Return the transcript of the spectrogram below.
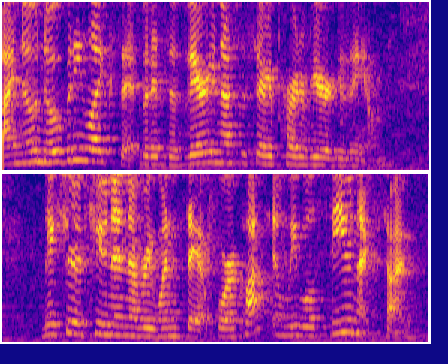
I know nobody likes it, but it's a very necessary part of your exam. Make sure to tune in every Wednesday at 4 o'clock and we will see you next time.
